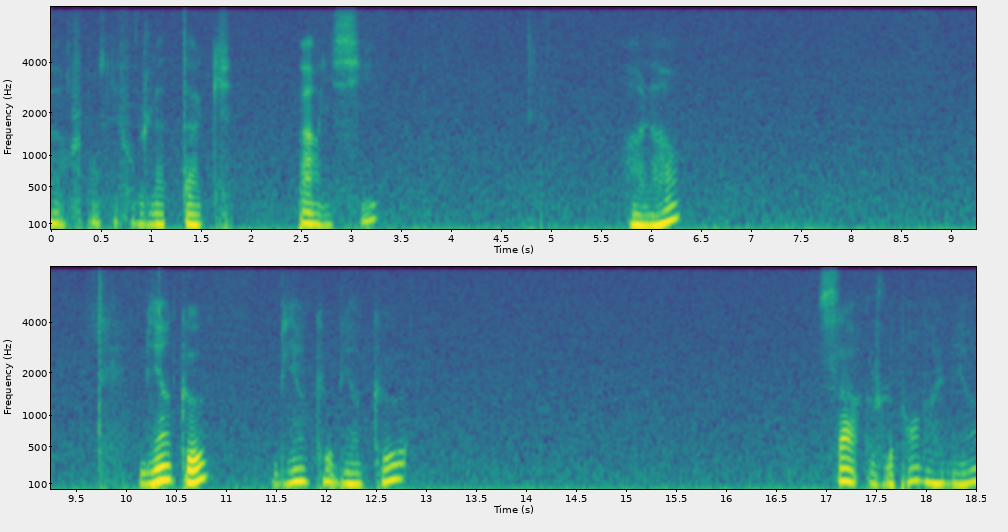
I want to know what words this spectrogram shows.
alors je pense qu'il faut que je l'attaque par ici. Voilà. Bien que, bien que, bien que, ça, je le prendrais bien.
